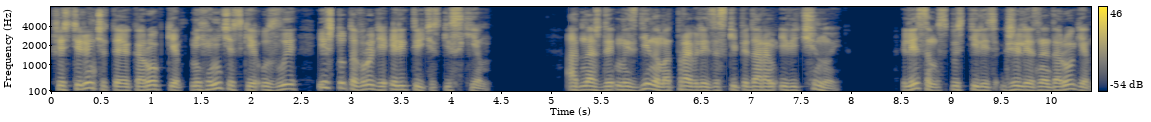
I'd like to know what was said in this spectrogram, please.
шестеренчатые коробки, механические узлы и что-то вроде электрических схем. Однажды мы с Дином отправились за скипидаром и ветчиной. Лесом спустились к железной дороге,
